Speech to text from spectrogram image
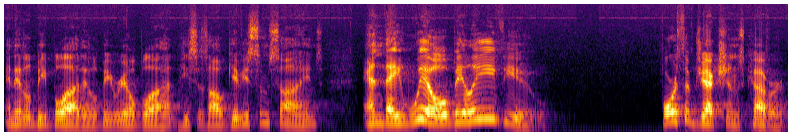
and it'll be blood. It'll be real blood. He says, I'll give you some signs, and they will believe you. Fourth objection's covered.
